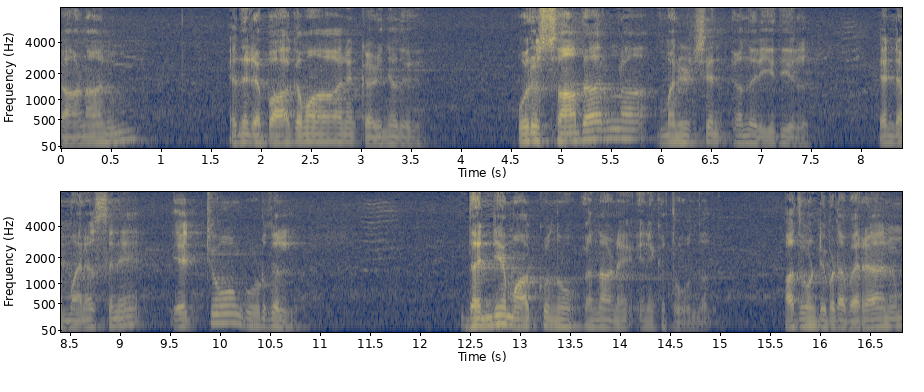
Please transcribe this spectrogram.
കാണാനും ഇതിന്റെ ഭാഗമാകാനും കഴിഞ്ഞത് ഒരു സാധാരണ മനുഷ്യൻ എന്ന രീതിയിൽ എന്റെ മനസ്സിനെ ഏറ്റവും കൂടുതൽ ധന്യമാക്കുന്നു എന്നാണ് എനിക്ക് തോന്നുന്നത്. അതുകൊണ്ട് ഇവിടെ വരാനും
